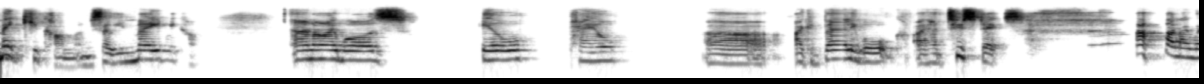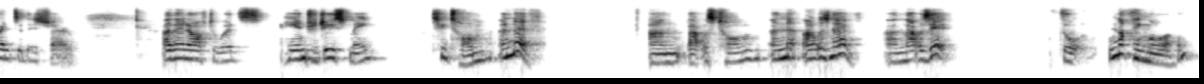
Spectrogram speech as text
make you come. And so he made me come. And I was ill, pale. Uh, I could barely walk. I had two sticks. and I went to this show. And then afterwards, he introduced me to Tom and Nev. and that was Tom, and that was Nev, and that was it. Thought nothing more of them.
